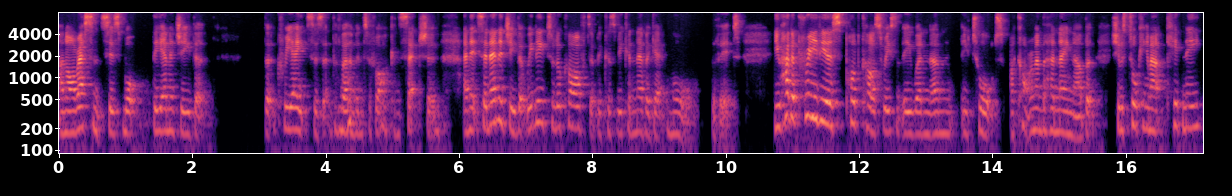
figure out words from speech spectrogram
And our essence is what the energy that that creates us at the moment of our conception. And it's an energy that we need to look after because we can never get more of it. You had a previous podcast recently when um, you talked, I can't remember her name now, but she was talking about kidney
